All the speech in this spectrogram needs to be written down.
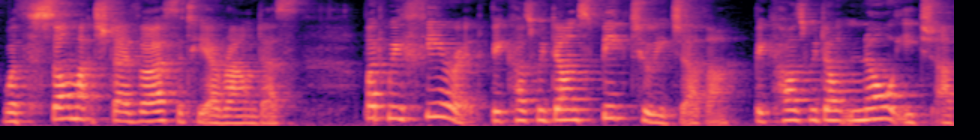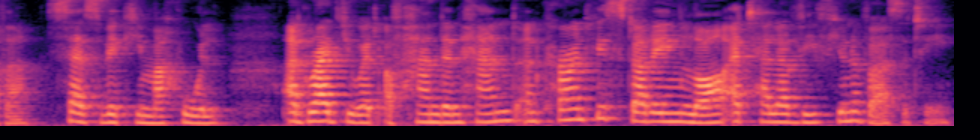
with so much diversity around us, but we fear it because we don't speak to each other, because we don't know each other, says Vicky Mahul, a graduate of Hand in Hand and currently studying law at Tel Aviv University.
